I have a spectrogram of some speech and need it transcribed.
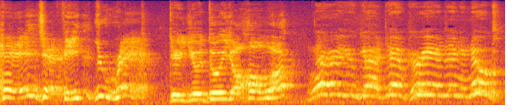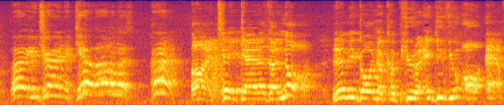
hey, Jeffy, you rake. Did you do your homework? No, you goddamn Koreans and your noobs! Are you trying to kill all of us? Huh? I take that as a no. Let me go on the computer and give you all F,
